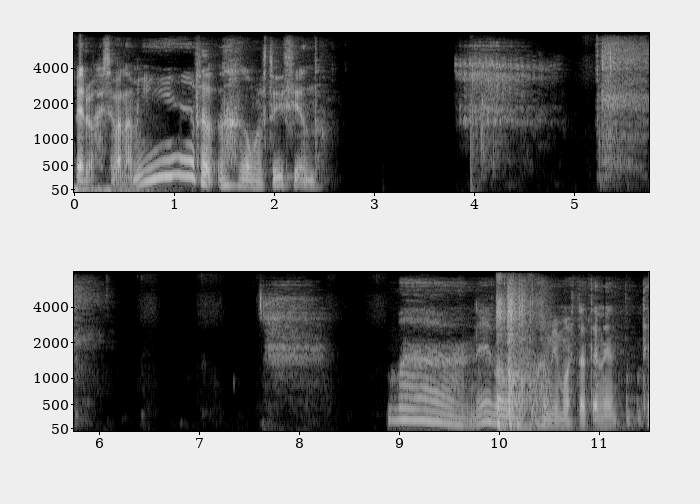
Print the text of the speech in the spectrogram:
Pero que se va la mierda, como estoy diciendo. Vale, vamos a coger mi muestra TNT.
